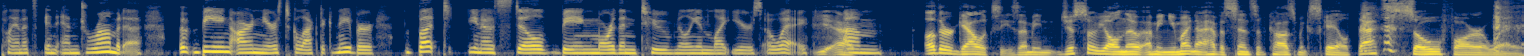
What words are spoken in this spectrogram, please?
planets in Andromeda, uh, being our nearest galactic neighbor, but, you know, still being more than two million light years away. Yeah. Um, Other galaxies. I mean, just so y'all know, I mean, you might not have a sense of cosmic scale. That's so far away.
